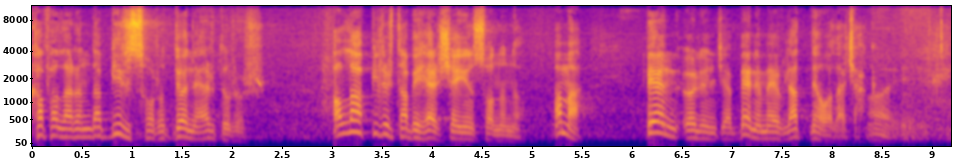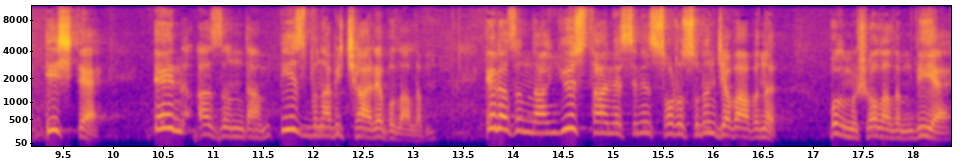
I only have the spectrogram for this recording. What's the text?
kafalarında bir soru döner durur. Allah bilir tabii her şeyin sonunu. Ama ben ölünce benim evlat ne olacak? İşte en azından biz buna bir çare bulalım. En azından yüz tanesinin sorusunun cevabını bulmuş olalım diye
